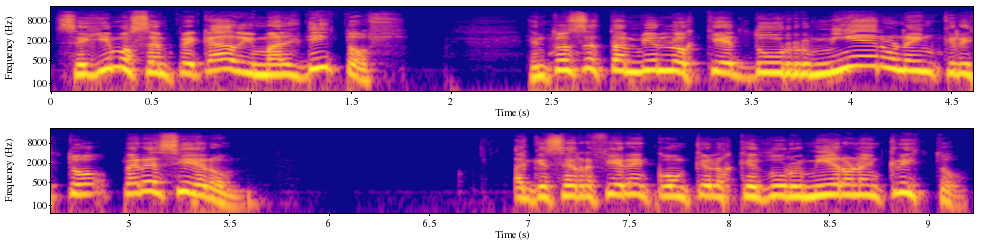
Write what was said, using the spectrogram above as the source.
seguimos en pecado y malditos. Entonces también los que durmieron en Cristo perecieron. ¿A qué se refieren con que los que durmieron en Cristo?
